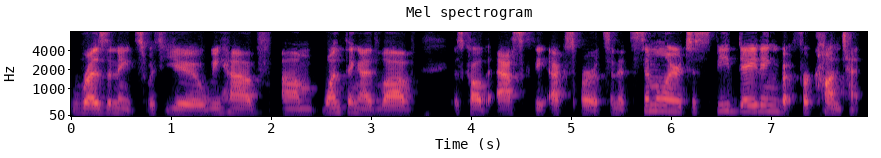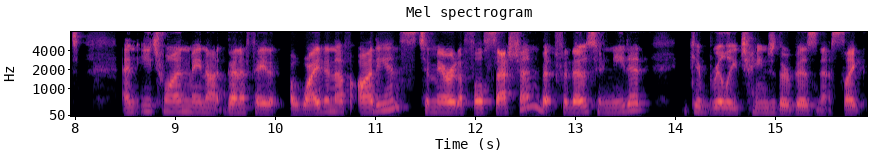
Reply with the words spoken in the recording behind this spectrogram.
resonates with you. We have um, one thing I love is called Ask the Experts, and it's similar to speed dating but for content. And each one may not benefit a wide enough audience to merit a full session, but for those who need it, could really change their business. Like,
